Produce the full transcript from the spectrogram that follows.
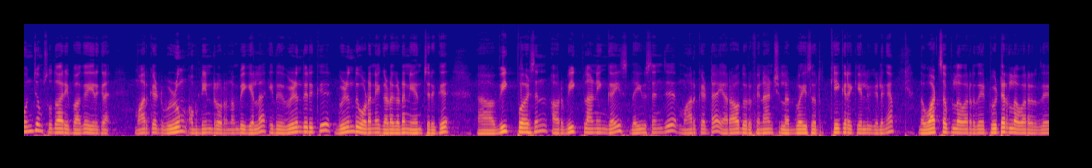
கொஞ்சம் சுதாரிப்பாக இருக்கிறேன். மார்க்கெட் விழும் அப்படின்ற ஒரு நம்பிக்கையில் இது விழுந்திருக்கு. விழுந்து உடனே கடகடன் ஏந்திச்சிருக்கு வீக் பர்சன் அவர் வீக் பிளானிங் கைஸ் தயவு செஞ்சு மார்க்கெட்டை யாராவது ஒரு ஃபினான்ஷியல் அட்வைசர் கேட்குற கேள்வி கேளுங்க. இந்த வாட்ஸ்அப்பில் வர்றது ட்விட்டரில் வர்றது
